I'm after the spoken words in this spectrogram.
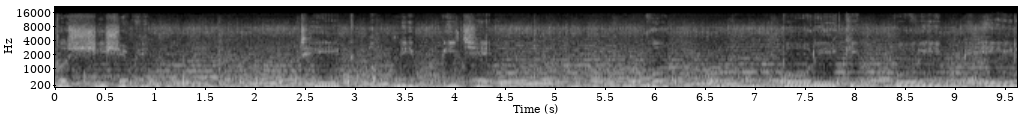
तो शीशे में ठीक अपने पीछे वो पूरी की पूरी भीड़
